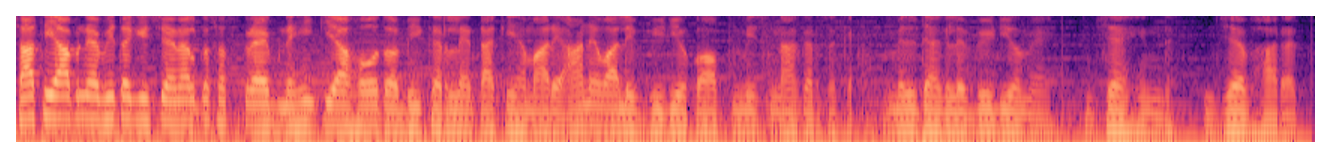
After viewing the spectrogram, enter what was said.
साथ ही आपने अभी तक इस चैनल को सब्सक्राइब नहीं किया हो तो अभी कर लें ताकि हमारे आने वाले वीडियो को आप मिस ना कर सकें। मिलते हैं अगले वीडियो में। जय हिंद, जय भारत।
